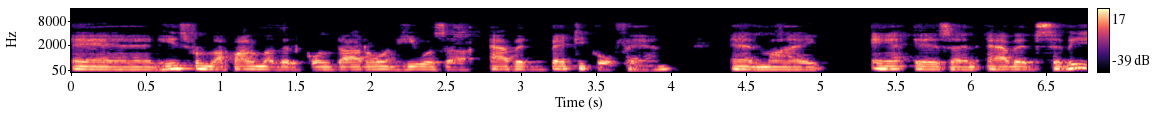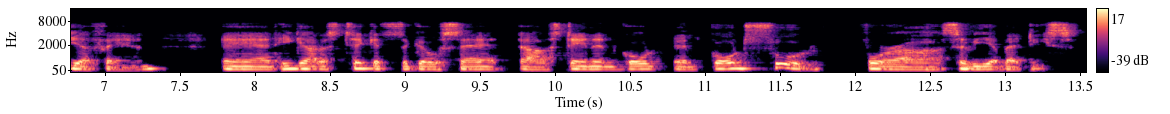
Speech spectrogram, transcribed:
and he's from La Palma del Condado, and he was a avid Betico fan. And my aunt is an avid Sevilla fan, and he got us tickets to go stand, uh, stand in Gol in Gol Sur for uh, Sevilla Betis.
